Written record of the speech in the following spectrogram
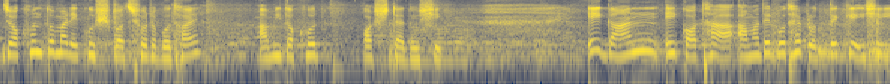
যখন তোমার একুশ বছর বোধ হয় আমি তখন অষ্টাদশী। এই গান, এই কথা আমাদের বোধহয় প্রত্যেককেই সেই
